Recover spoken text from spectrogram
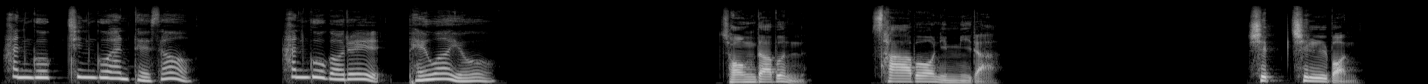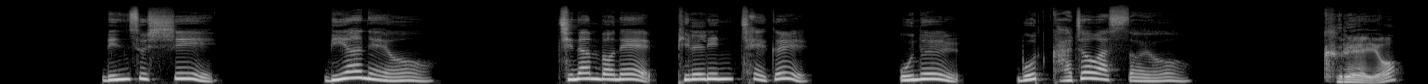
한국 친구한테서 한국어를 배워요. 정답은 4번입니다. 17번 민수 씨, 미안해요. 지난번에 빌린 책을 오늘 못 가져왔어요. 그래요?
